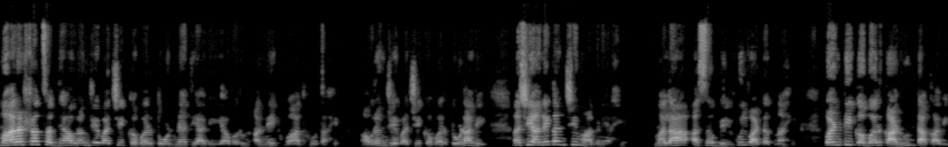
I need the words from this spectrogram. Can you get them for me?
महाराष्ट्रात सध्या औरंगजेबाची कबर तोडण्यात यावी यावरून अनेक वाद होत आहे औरंगजेबाची कबर तोडावी अशी अनेकांची मागणी आहे. मला असं बिलकुल वाटत नाही पण ती कबर काढून टाकावी.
